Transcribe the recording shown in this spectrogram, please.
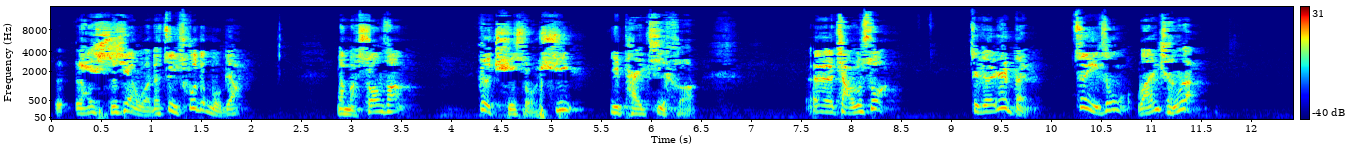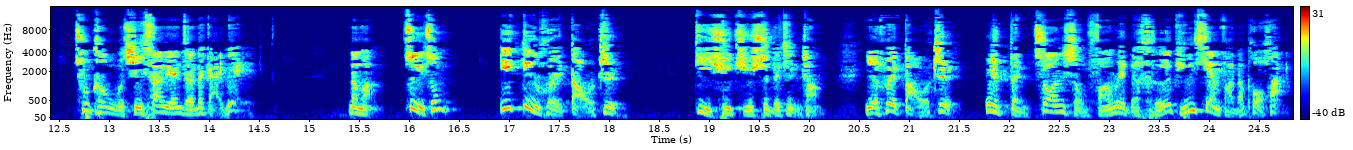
来实现我的最初的目标。那么双方各取所需，一拍即合。呃，假如说这个日本最终完成了出口武器三原则的改变，那么最终一定会导致地区局势的紧张，也会导致。日本专守防卫的和平宪法的破坏，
